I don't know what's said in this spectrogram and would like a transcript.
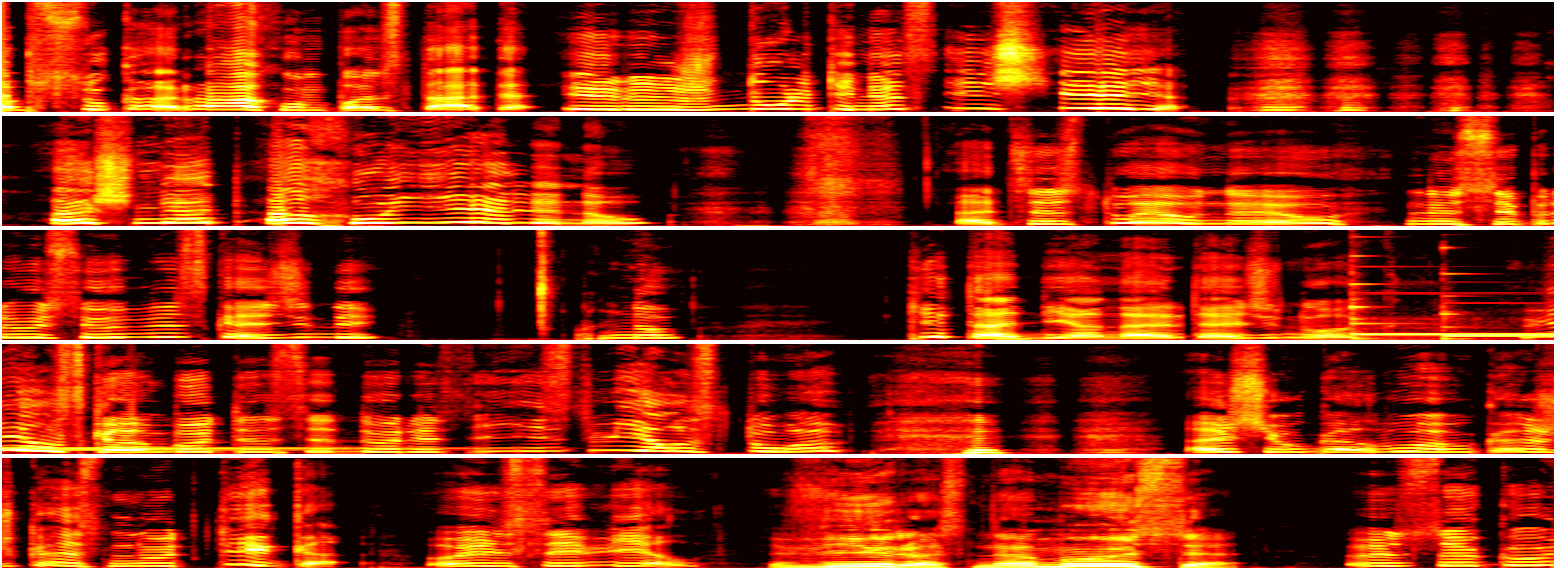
Apsuka rachum pastatė ir iš dulkinės išėję. Aš net ahujėlinau. Atsistojau, nuėjau, nusiprausiau viską, žinai. Nu, kitą dieną, te žinok, vėl skambutis į duris, jis vėl stovi. Aš jau galvojau, kažkas nutika, o jisai vėl. Vyras namuose. Aš sakau,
